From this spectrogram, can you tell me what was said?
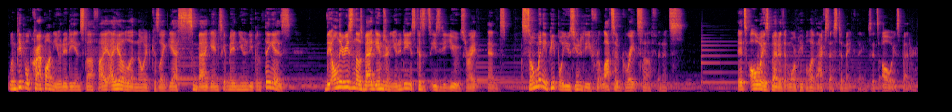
when people crap on Unity and stuff, I, I get a little annoyed because like yes, some bad games get made in Unity, but the thing is, the only reason those bad games are in Unity is because it's easy to use, right? And so many people use Unity for lots of great stuff, and it's it's always better that more people have access to make things. It's always better.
